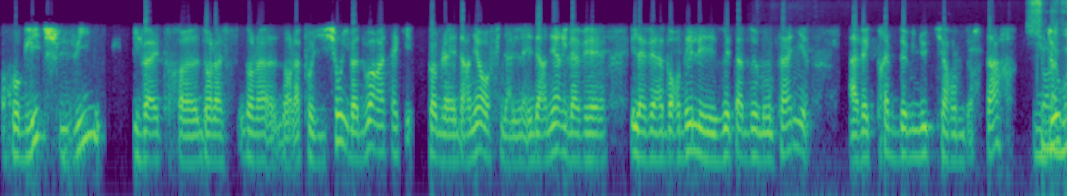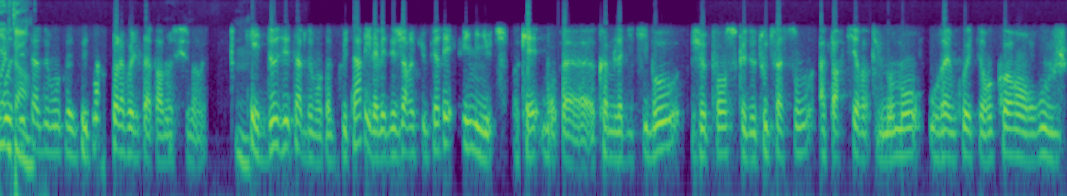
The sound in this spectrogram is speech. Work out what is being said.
Roglic, lui, il va être euh, dans la, dans, la, dans la position, il va devoir attaquer. Comme l'année dernière, au final. L'année dernière, il avait, il avait abordé les étapes de montagne avec près de 2 minutes 40 de retard. Sur la Vuelta. étapes de montagne plus tard, sur la Vuelta, pardon, excuse-moi. Hmm. Et deux étapes de montagne plus tard, il avait déjà récupéré une minute. Ok, bon, euh, comme l'a dit Thibaut, je pense que de toute façon, à partir du moment où Remco était encore en rouge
